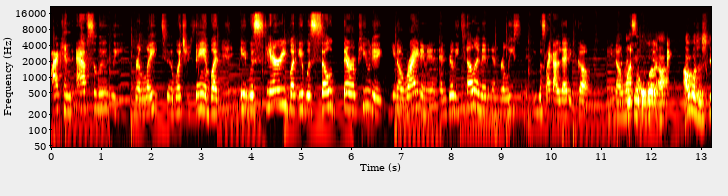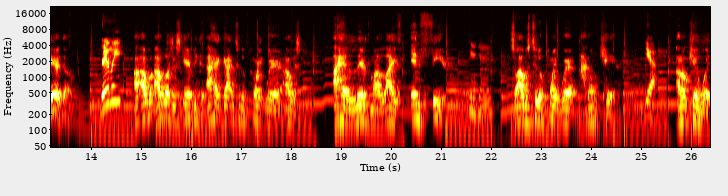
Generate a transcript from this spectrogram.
I can absolutely relate to what you're saying, but it was scary, but it was so therapeutic, you know, writing it and really telling it and releasing it. It was like I let it go, you know, once You know, I, I wasn't scared though really, I, I, I wasn't scared because I had gotten to the point where I was, I had lived my life in fear. hmm So I was to the point where I don't care. yeah, I don't care what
